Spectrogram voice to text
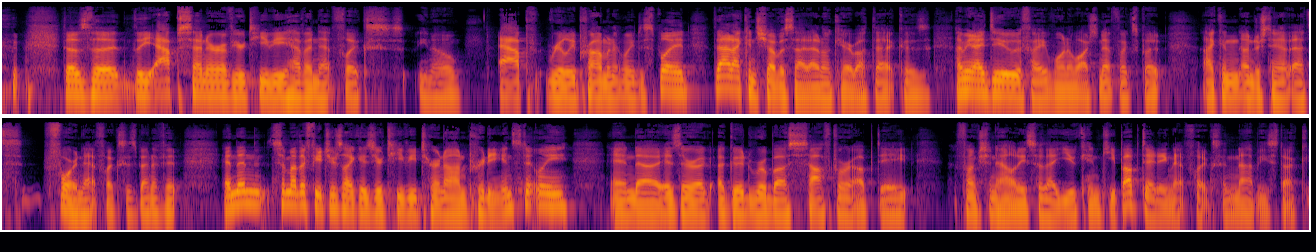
does the the app center of your TV have a Netflix, you know, app really prominently displayed? That I can shove aside. I don't care about that because I mean I do if I want to watch Netflix, but I can understand that that's for Netflix's benefit. And then some other features like is your TV turn on pretty instantly, and uh, is there a, a good robust software update? functionality so that you can keep updating Netflix and not be stuck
